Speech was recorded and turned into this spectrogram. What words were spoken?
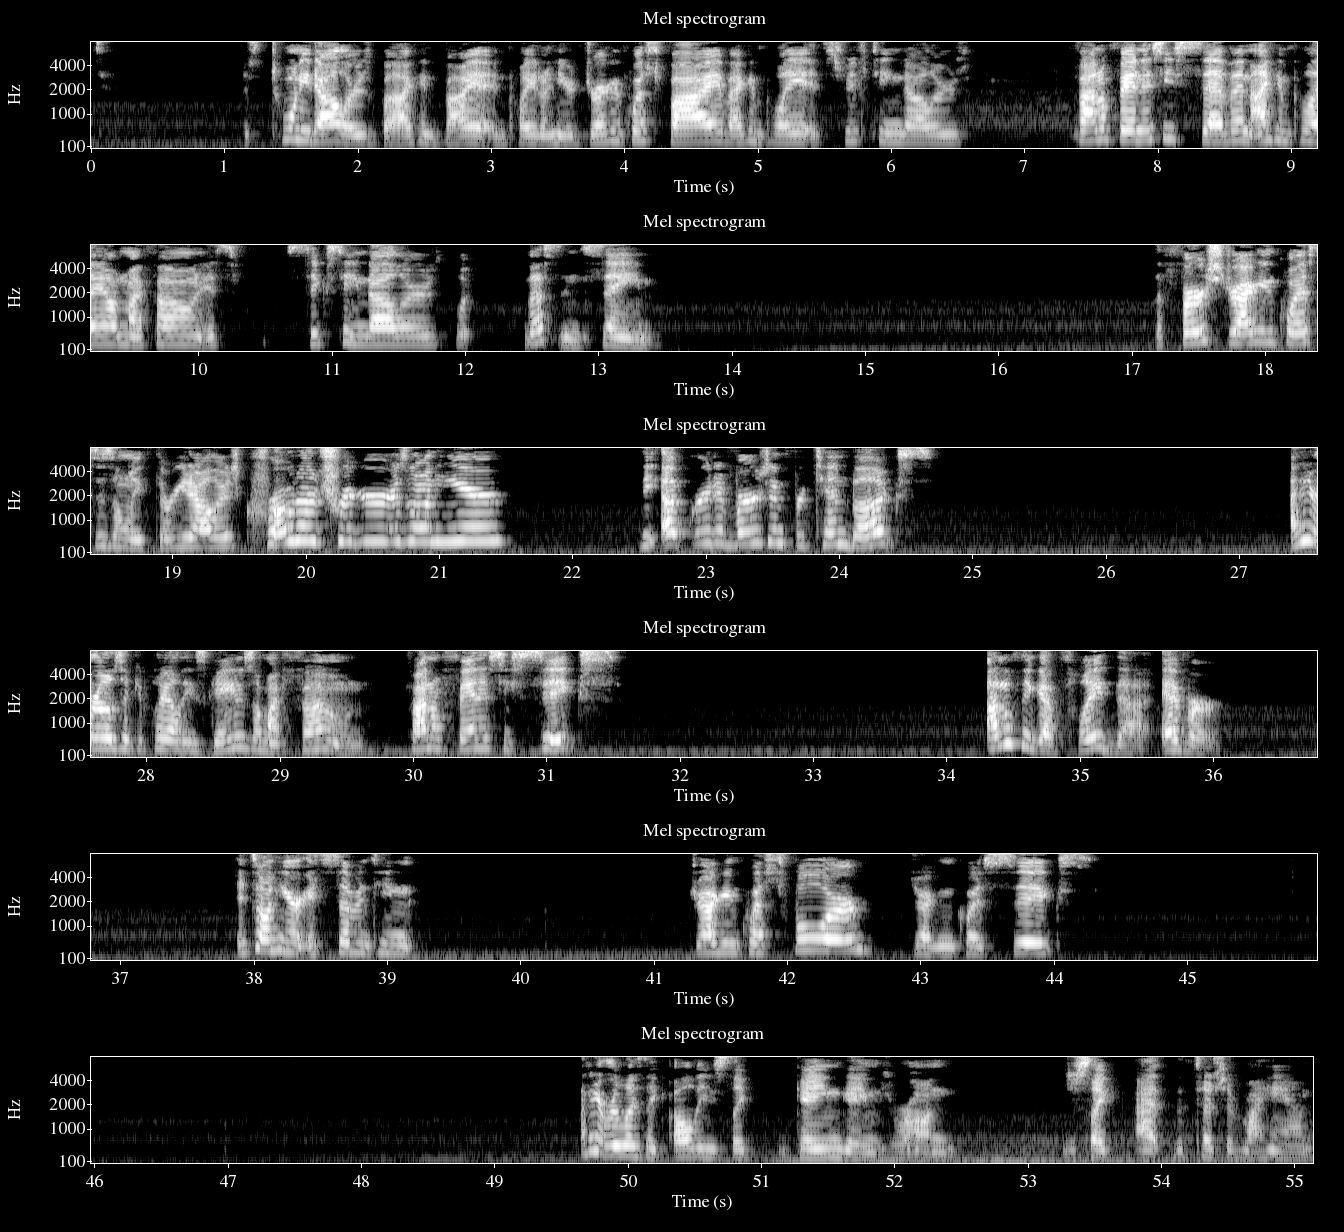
It's twenty dollars, but I can buy it and play it on here. Dragon Quest Five. I can play it. It's fifteen dollars. Final Fantasy Seven. I can play on my phone. It's sixteen dollars. Look, that's insane. The first Dragon Quest is only three dollars. Chrono Trigger is on here. The upgraded version for 10 bucks? I didn't realize I could play all these games on my phone. Final Fantasy 6? I don't think I've played that ever. It's on here. It's 17 Dragon Quest 4, Dragon Quest 6. I didn't realize like all these like game games were on just like at the touch of my hand.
